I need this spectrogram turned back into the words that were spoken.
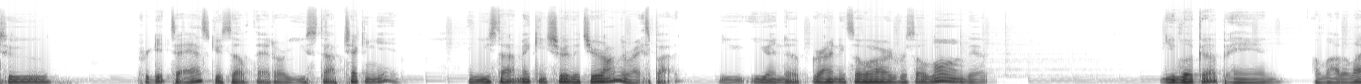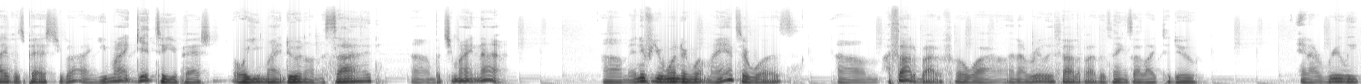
to forget to ask yourself that, or you stop checking in and you stop making sure that you're on the right spot. You you end up grinding so hard for so long that you look up and a lot of life has passed you by. You might get to your passion, or you might do it on the side, um, but you might not. Um, and if you're wondering what my answer was, um, I thought about it for a while, and I really thought about the things I like to do, and I really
